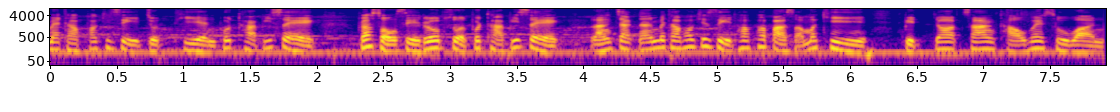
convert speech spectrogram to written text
แม่ทัพภาคที่ 4 จุดเทียนพุทธาพิเศษพระสงฆ์สี่รูปสวดพุทธาพิเศษหลังจากนั้นแม่ทัพภาคที่4ทอดพระป่าสามัคคี ปิดยอดสร้างเท้าเวสสุวรรณ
